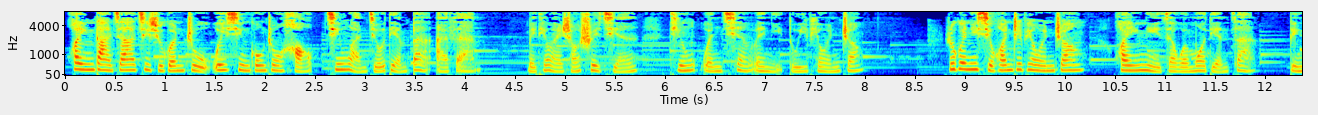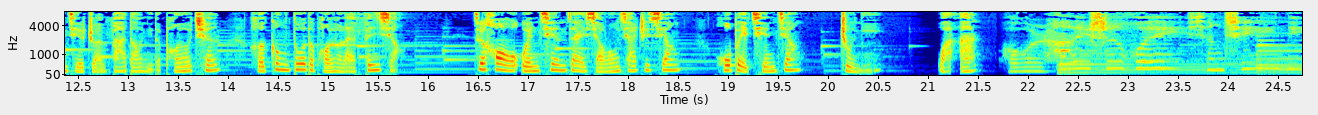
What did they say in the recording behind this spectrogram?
欢迎大家继续关注微信公众号“今晚九点半 FM”，每天晚上睡前听文倩为你读一篇文章。如果你喜欢这篇文章，欢迎你在文末点赞，并且转发到你的朋友圈，和更多的朋友来分享。最后，文倩在小龙虾之乡湖北潜江，祝你晚安。偶尔还是会想起你。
